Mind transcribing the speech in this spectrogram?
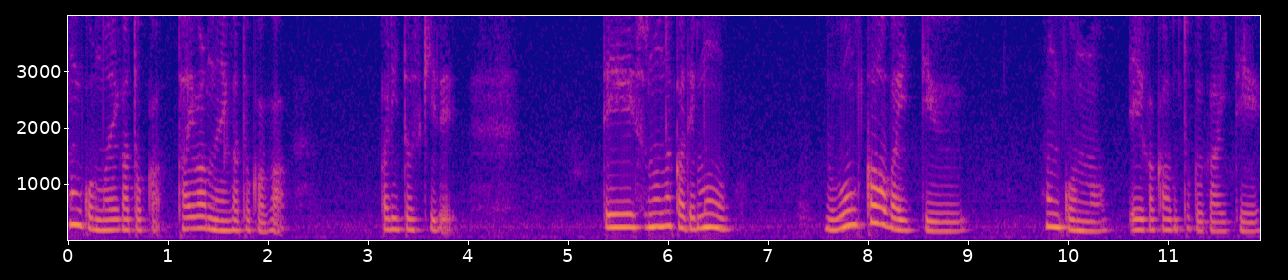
香港の映画とか台湾の映画とかが割と好きで。でその中でもウォン・カーバイっていう香港の映画監督がいて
